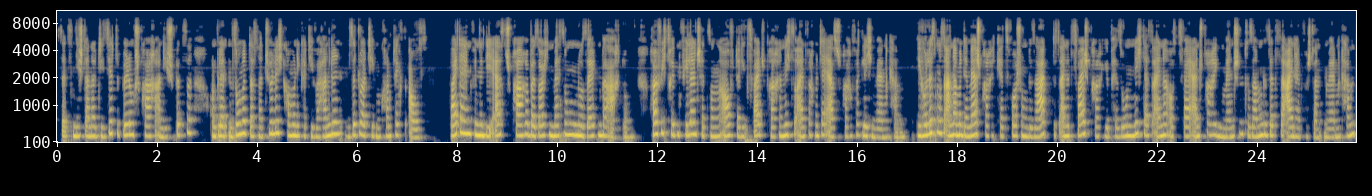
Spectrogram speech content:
setzen die standardisierte Bildungssprache an die Spitze und blenden somit das natürlich kommunikative Handeln im situativen Kontext aus Weiterhin findet die Erstsprache bei solchen Messungen nur selten Beachtung. Häufig treten Fehleinschätzungen auf, da die Zweitsprache nicht so einfach mit der Erstsprache verglichen werden kann. Die Holismusannahme der Mehrsprachigkeitsforschung besagt, dass eine zweisprachige Person nicht als eine aus zwei einsprachigen Menschen zusammengesetzte Einheit verstanden werden kann,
